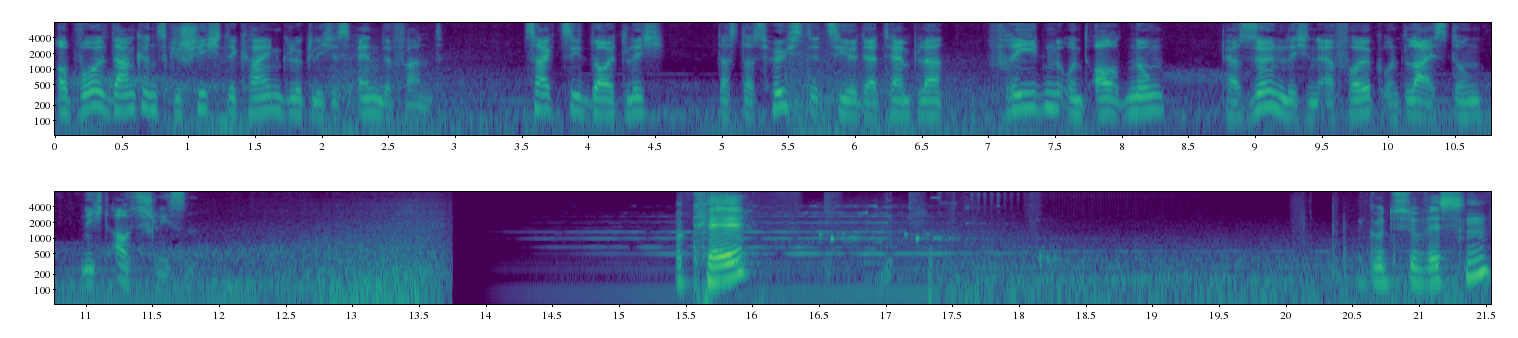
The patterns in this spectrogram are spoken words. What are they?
Obwohl Duncans Geschichte kein glückliches Ende fand, zeigt sie deutlich, dass das höchste Ziel der Templer, Frieden und Ordnung, persönlichen Erfolg und Leistung nicht ausschließen. Okay. Gut zu wissen.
